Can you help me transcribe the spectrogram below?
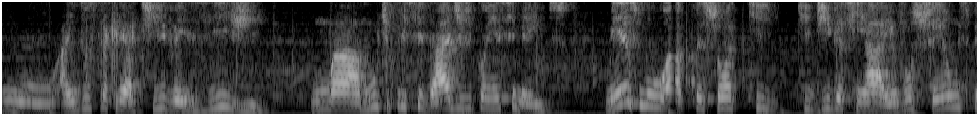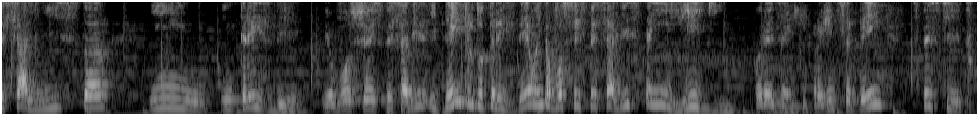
o, a indústria criativa exige uma multiplicidade de conhecimentos. Mesmo a pessoa que, que diga assim, ah, eu vou ser um especialista em, em 3D, eu vou ser um especialista, e dentro do 3D eu ainda vou ser especialista em rigging, por exemplo, para a gente ser bem específico.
